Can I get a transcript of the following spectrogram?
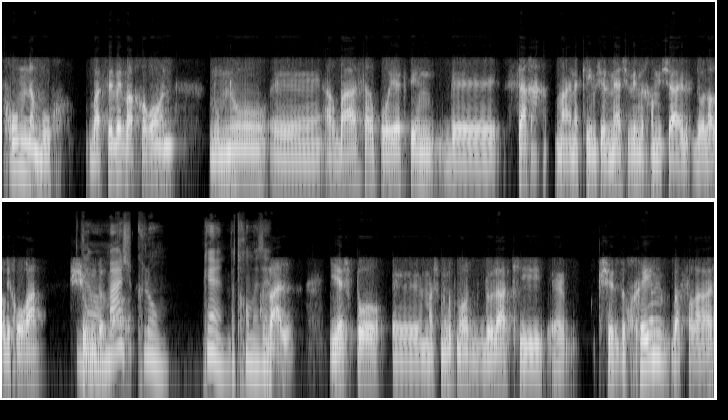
בסכום uh, נמוך. בסבב האחרון מומנו uh, 14 פרויקטים בסך מענקים של 175 אלף דולר, לכאורה שום דבר. זה ממש כלום. כן, בתחום הזה. אבל יש פה אה, משמעות מאוד גדולה, כי אה, כשזוכים בפרס,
